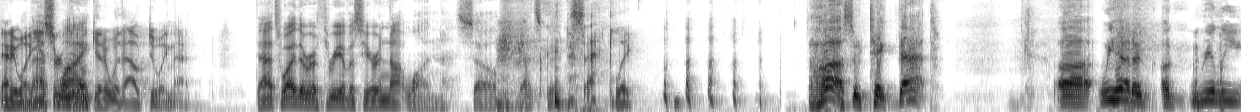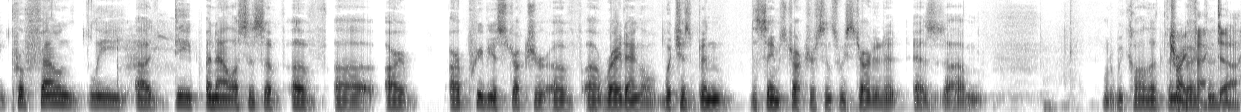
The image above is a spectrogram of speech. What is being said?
Anyway, you certainly why, don't get it without doing that. That's why there are three of us here and not one. So that's good. exactly. Aha, so take that. Uh, we had a, a really profoundly uh, deep analysis of, of uh, our our previous structure of uh, right angle, which has been the same structure since we started it as um, what do we call that thing? Trifecta.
